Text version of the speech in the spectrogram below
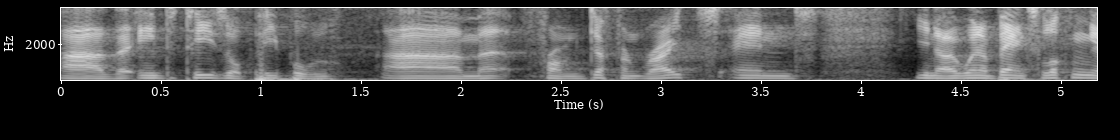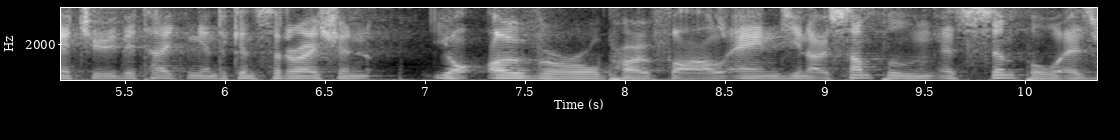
uh, the entities or people um, from different rates, and you know, when a bank's looking at you, they're taking into consideration your overall profile, and you know, something as simple as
